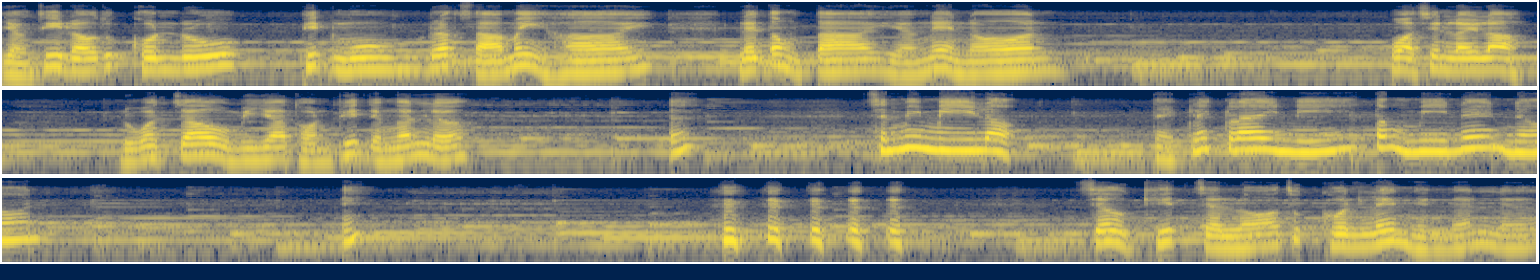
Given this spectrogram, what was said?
อย่างที่เราทุกคนรู้ พิษงูรักษาไม่หาย และต้องตายอย่างแน่นอน ว่าเช่นไรล่ะ หรือว่าเจ้ามียาถอนพิษอย่างนั้นเหรอ ฉันไม่มีหรอก แต่ใกล้ๆนี้ต้องมีแน่นอนเจ้าคิดจะล้อทุกคนเล่นอย่างนั้นเหรอ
